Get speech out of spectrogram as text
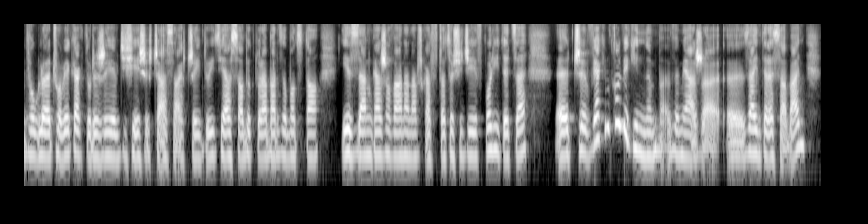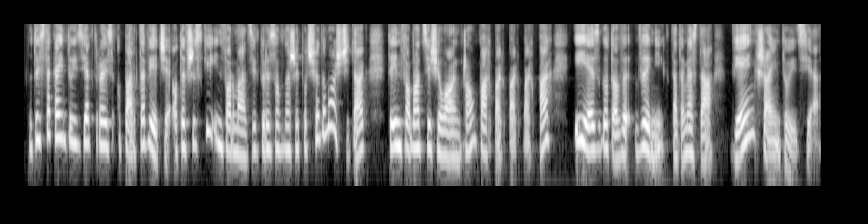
w ogóle człowieka, który żyje w dzisiejszych czasach, czy intuicja osoby, która bardzo mocno jest zaangażowana na przykład w to, co się dzieje w polityce, e, czy w jakimkolwiek innym wymiarze e, zainteresowań, no to jest taka intuicja, która jest oparta, wiecie, o te wszystkie informacje, które są w naszej podświadomości, tak? Te informacje się łączą, pach, pach, pach, pach, pach i jest gotowy wynik. Natomiast ta większa intuicja,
